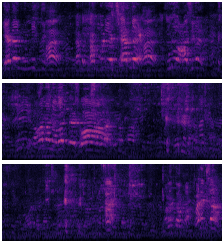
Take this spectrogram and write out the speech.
எதை முன்னிட்டு. நம்ம கம்பெனியை சேர்ந்த. குரு ஆசிரியர். ராமன் அவர் பேசுவார். வணக்கம்.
